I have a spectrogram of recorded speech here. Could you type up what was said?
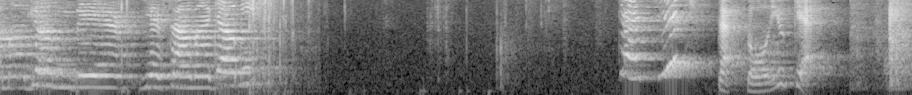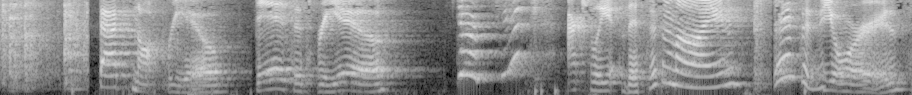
I'm a gummy bear. Yes, I'm a gummy. That's it? That's all you get. That's not for you. This is for you. That's it? Actually, this is mine. This is yours.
